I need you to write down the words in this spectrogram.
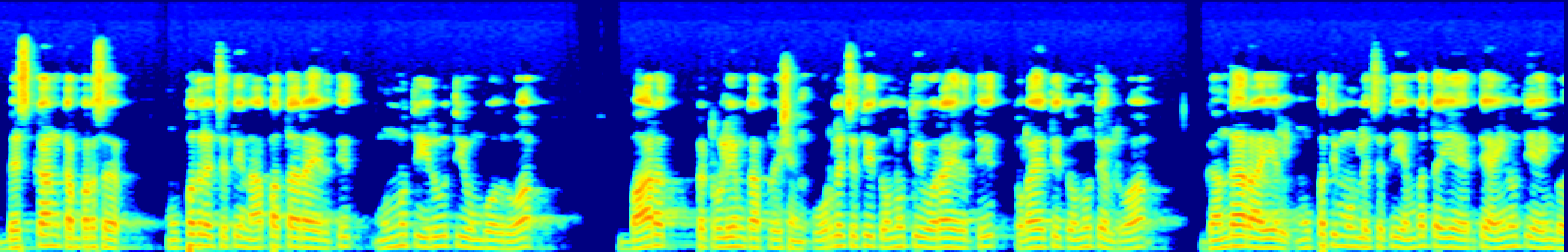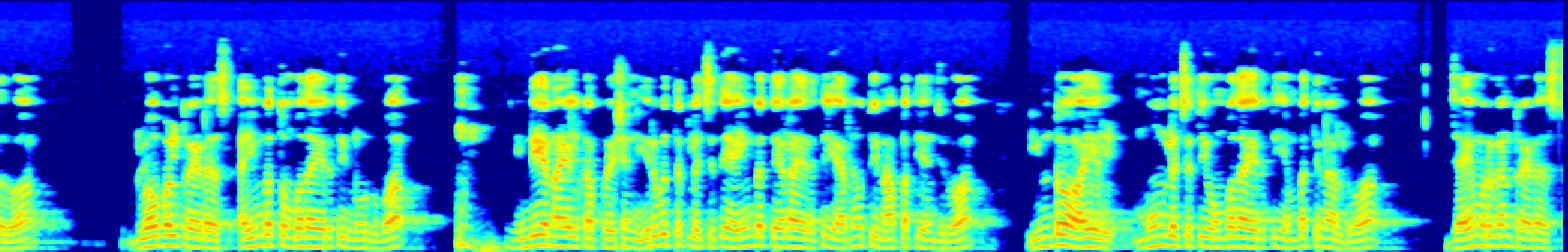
பெஸ்கான் கம்ப்ரஸர் முப்பது லட்சத்தி நாற்பத்தாறாயிரத்தி முந்நூற்றி இருபத்தி ஒம்பது ரூபா பாரத் பெட்ரோலியம் கார்ப்பரேஷன் ஒரு லட்சத்தி தொண்ணூற்றி ஓராயிரத்தி தொள்ளாயிரத்தி தொண்ணூற்றேழு ரூபா கந்தார் ஆயில் முப்பத்தி மூணு லட்சத்தி எண்பத்தையாயிரத்தி ஐநூற்றி ஐம்பது ரூபா குளோபல் ட்ரேடர்ஸ் ஐம்பத்தொம்பதாயிரத்தி நூறுரூவா இந்தியன் ஆயில் கார்ப்பரேஷன் இருபத்தெட்டு லட்சத்தி ஐம்பத்தேழாயிரத்தி இரநூத்தி நாற்பத்தி அஞ்சு ரூபா. இண்டோ ஆயில் மூணு லட்சத்தி ஒம்பதாயிரத்தி எண்பத்தி நாலு ரூபா. ஜெயமுருகன் ட்ரேடர்ஸ்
